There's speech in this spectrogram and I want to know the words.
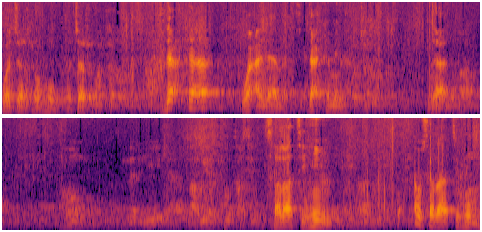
وجره وجره دعك وعلامة دعك منها. نعم صلاتهم أو صلاتهم.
